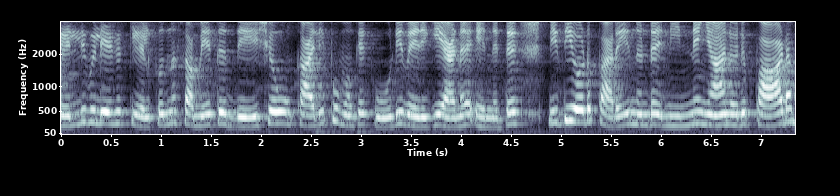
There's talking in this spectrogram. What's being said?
വെല്ലുവിളിയൊക്കെ കേൾക്കുന്ന സമയത്ത് ദേഷ്യവും കലിപ്പുമൊക്കെ കൂടി വരികയാണ്. എന്നിട്ട് നിധിയോട് പറയുന്നുണ്ട് നിന്നെ ഞാനൊരു പാഠം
